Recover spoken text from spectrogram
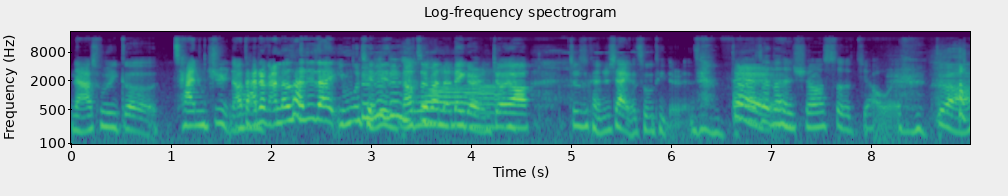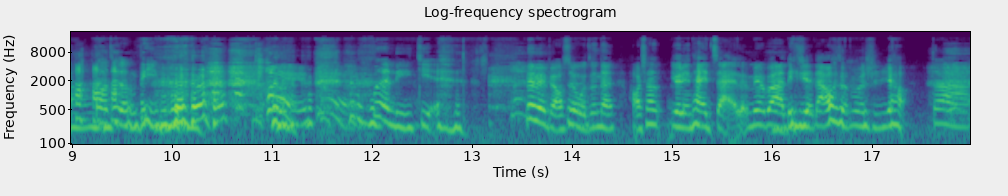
拿出一个餐具，然后大家就看到餐具在荧幕前面，然后最慢的那个人就要。就是可能就下一个出题的人这样，对，真的很需要社交哎，对啊，到这种地步，对对，不能理解。妹妹表示我真的好像有点太窄了，没有办法理解大家为什么那么需要。对啊，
